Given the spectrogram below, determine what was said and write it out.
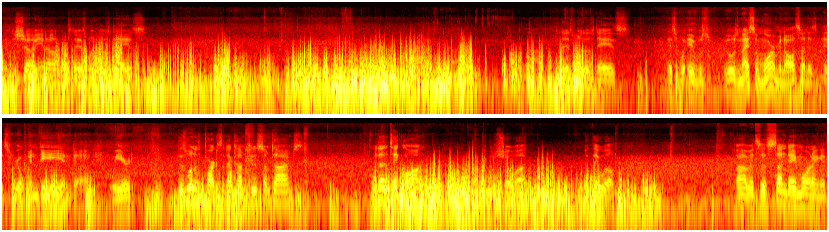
and to show, you know, today's one of those days. Today's one of those days. It's it was it was nice and warm, and all of a sudden it's, it's real windy and uh, weird. This is one of the parks that I come to sometimes. It doesn't take long for people to show up, but they will. Um, it's a Sunday morning. It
